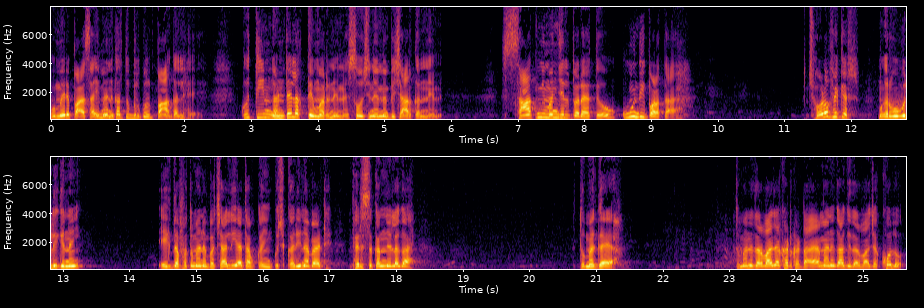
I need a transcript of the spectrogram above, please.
वो मेरे पास आई, मैंने कहा, तू बिल्कुल पागल है। कोई तीन घंटे लगते मरने में, सोचने में, विचार करने में। सातवीं मंजिल पर रहते हो, कूद ही पड़ता है। छोड़ो फ़िक्र, मगर वो बोली कि नहीं, एक दफ़ा तो मैंने बचा लिया था, अब कहीं कुछ कर ही ना बैठे, फिर से करने लगा है। तो मैं गया। तो मैंने दरवाज़ा खटखटाया, मैंने कहा कि दरवाज़ा खोलो।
